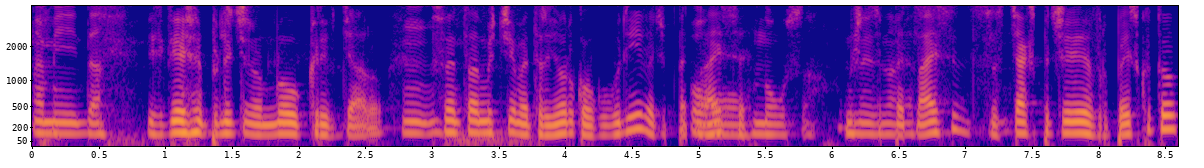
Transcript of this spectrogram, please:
Ами да. Изглежда прилича на много крив дядо. М. Освен това, мисля, че има треньор колко години, вече 15. О, много са. Мисля, че знам, аз- 15, с тях спечели европейското.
